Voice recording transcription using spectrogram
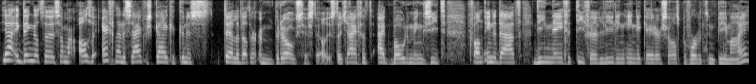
Ja, ik denk dat we, zeg maar, als we echt naar de cijfers kijken, kunnen stellen dat er een broos herstel is. Dat je eigenlijk het uitbodeming ziet van inderdaad die negatieve leading indicators, zoals bijvoorbeeld een PMI.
